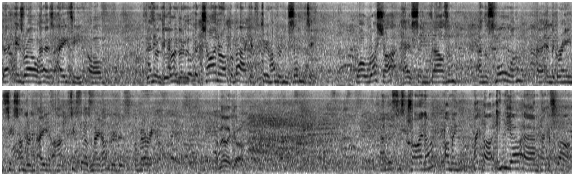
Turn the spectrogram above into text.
that Israel has 80 of. And if, Different to that, and if you look at China up the back, it's 270. While Russia has 7,000, and the small one uh, in the green, 608 uh, 6,800 is America. America. And this is China, I mean, uh, India and Pakistan.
